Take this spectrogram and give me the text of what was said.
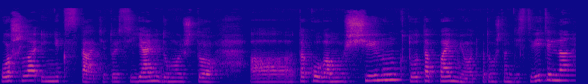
пошло и не кстати. То есть я не думаю, что э, такого мужчину кто-то поймет, потому что он действительно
